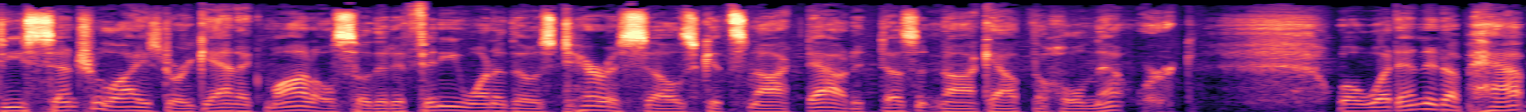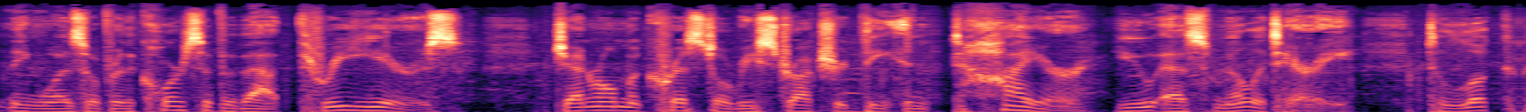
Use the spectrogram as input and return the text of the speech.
decentralized organic model so that if any one of those terrorist cells gets knocked out, it doesn't knock out the whole network. Well, what ended up happening was over the course of about three years, General McChrystal restructured the entire U.S. military to look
